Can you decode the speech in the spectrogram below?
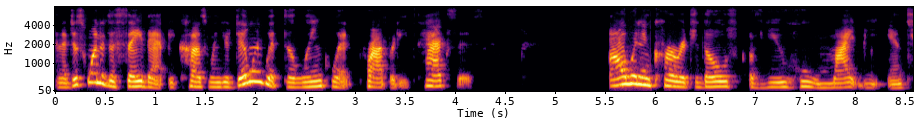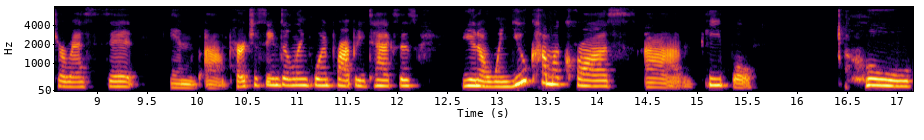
And i just wanted to say that because when you're dealing with delinquent property taxes i would encourage those of you who might be interested in um, purchasing delinquent property taxes you know when you come across um, people who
